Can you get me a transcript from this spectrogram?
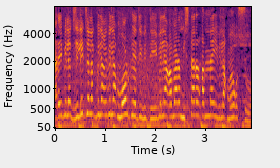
আৰু এইবিলাক জিলিক জালাকবিলাক এইবিলাক মোৰ ক্ৰিয়েটিভিটি এইবিলাক আমাৰ মিষ্টাৰৰ কাম নাই এইবিলাক মই কৰিছোঁ।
